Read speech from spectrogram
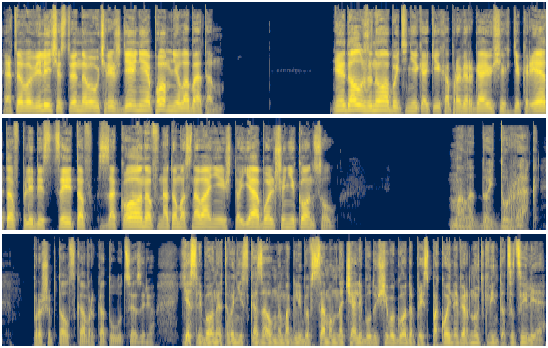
этого величественного учреждения помнил об этом. Не должно быть никаких опровергающих декретов, плебисцитов, законов на том основании, что я больше не консул. Молодой дурак, прошептал Скавр Катулу Цезарю. «Если бы он этого не сказал, мы могли бы в самом начале будущего года преспокойно вернуть Квинта Цицилия.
